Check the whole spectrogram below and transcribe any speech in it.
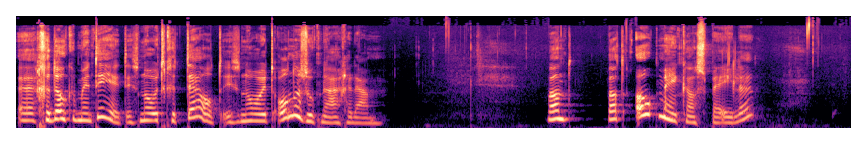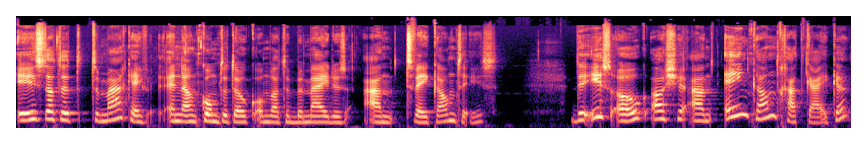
uh, gedocumenteerd, is nooit geteld, is nooit onderzoek naar gedaan. Want wat ook mee kan spelen, is dat het te maken heeft, en dan komt het ook omdat het bij mij dus aan twee kanten is. Er is ook, als je aan één kant gaat kijken,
